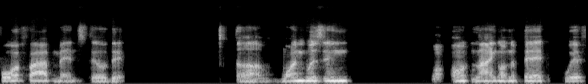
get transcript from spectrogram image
four or five men still there. Um, one was in on, lying on the bed with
